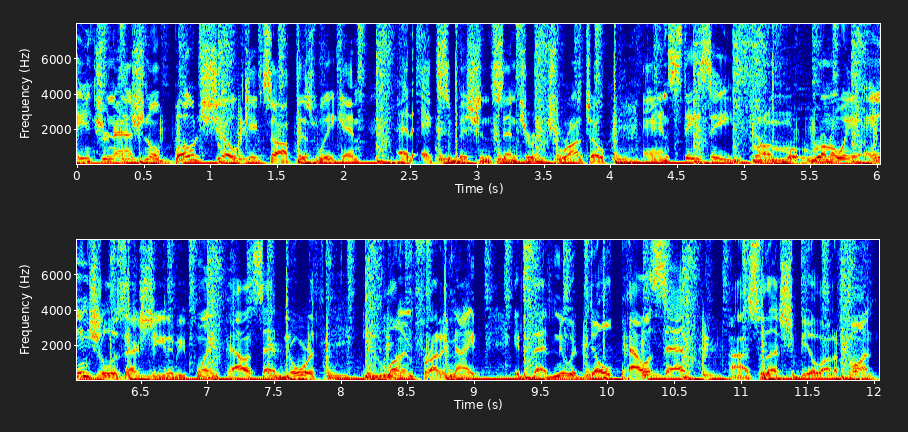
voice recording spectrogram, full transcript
International Boat Show kicks off this weekend at Exhibition Center in Toronto. And Stacey from Runaway Angel is actually going to be playing Palasad North in London Friday night. It's that new adult Palisade, uh, so that should be a lot of fun.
